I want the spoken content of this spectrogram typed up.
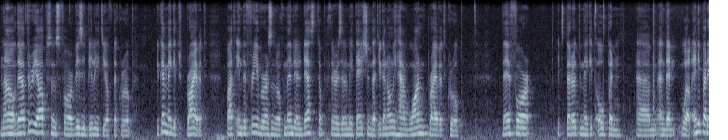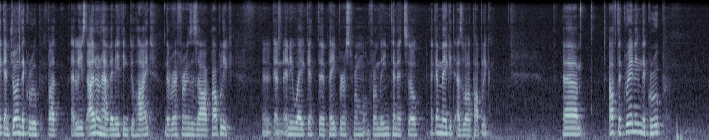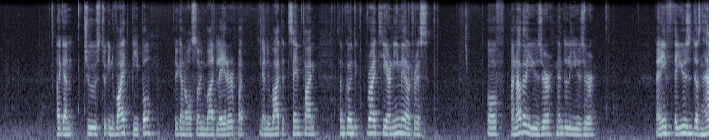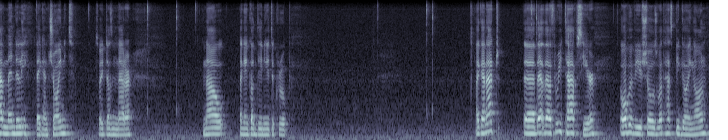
Now there are three options for visibility of the group. You can make it private, but in the free version of Mendeley Desktop, there is a limitation that you can only have one private group. Therefore, it's better to make it open. Um, and then, well, anybody can join the group, but at least I don't have anything to hide. The references are public. You can anyway get the papers from, from the internet, so I can make it as well public. Um, after creating the group, I can choose to invite people. You can also invite later, but you can invite at the same time. So I'm going to write here an email address of another user, Mendeley user. And if the user doesn't have Mendeley, they can join it. So it doesn't matter. Now I can continue the group. I can add, uh, there, there are three tabs here. Overview shows what has been going on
